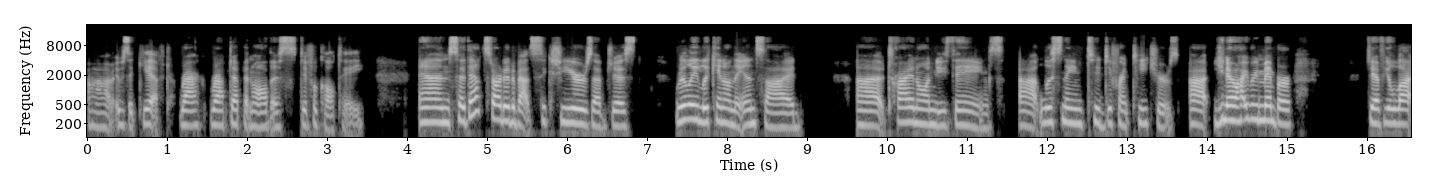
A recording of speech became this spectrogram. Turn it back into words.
uh, it was a gift wrapped wrapped up in all this difficulty. And so that started about six years of just really looking on the inside, uh, trying on new things, uh, listening to different teachers. Uh, you know, I remember, Jeff, you'll la-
